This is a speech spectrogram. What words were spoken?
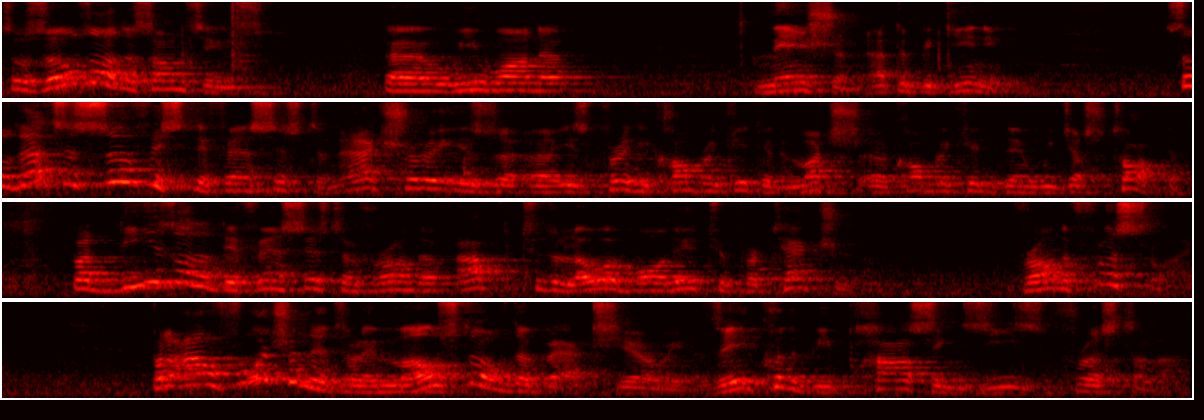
So those are the some things uh, we want to mention at the beginning. So that's a surface defense system. Actually, is uh, is pretty complicated, much uh, complicated than we just talked. But these are the defense systems from the up to the lower body to protect you from the first line. But unfortunately, most of the bacteria, they could be passing these first line.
